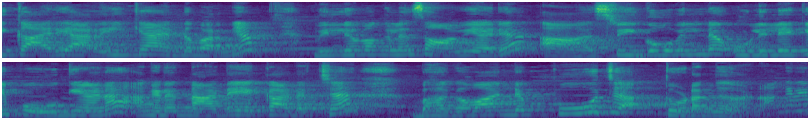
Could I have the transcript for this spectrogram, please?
ഈ കാര്യം അറിയിക്കാം എന്ന് പറഞ്ഞ് വില്ലുമംഗലം സ്വാമിയാർ ശ്രീകോവിലിന്റെ ഉള്ളിലേക്ക് പോവുകയാണ്. അങ്ങനെ നടയൊക്കെ അടച്ച് ഭഗവാന്റെ പൂജ തുടങ്ങുകയാണ്. അങ്ങനെ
